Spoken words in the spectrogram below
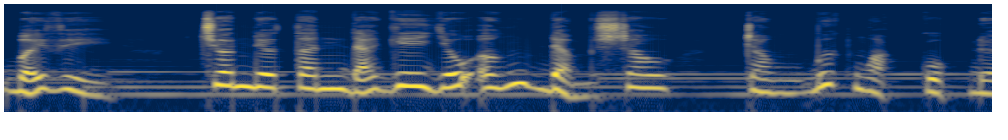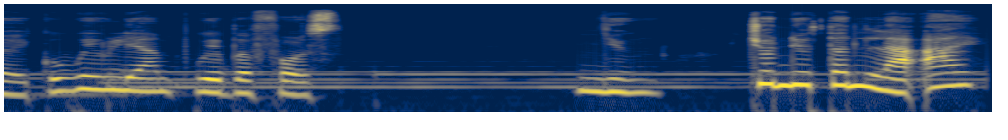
bởi vì john newton đã ghi dấu ấn đậm sâu trong bước ngoặt cuộc đời của william wilberforce nhưng John Newton là ai?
